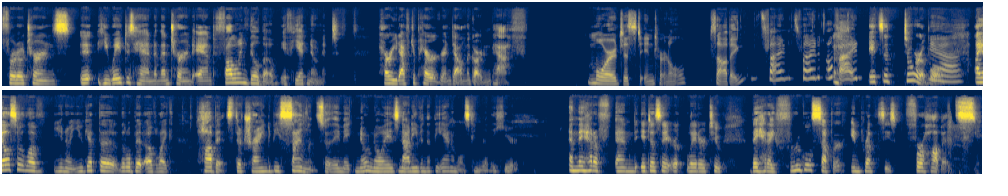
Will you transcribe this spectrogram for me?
Frodo turns, it, he waved his hand and then turned and, following Bilbo, if he had known it, hurried after Peregrine down the garden path. More just internal sobbing. It's fine. It's fine. It's all fine. It's adorable. yeah. I also love, you know, you get the little bit of like hobbits, they're trying to be silent so they make no noise, not even that the animals can really hear. And they had a, f- and it does say er- later too, they had a frugal supper in parentheses for hobbits.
